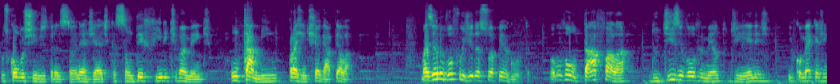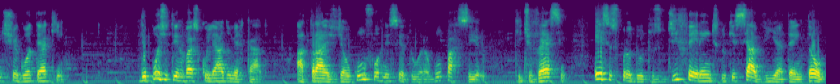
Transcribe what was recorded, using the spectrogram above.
os combustíveis de transição energética são definitivamente um caminho para a gente chegar até lá. Mas eu não vou fugir da sua pergunta. Vamos voltar a falar do desenvolvimento de energy e como é que a gente chegou até aqui. Depois de ter vasculhado o mercado atrás de algum fornecedor, algum parceiro que tivesse esses produtos diferentes do que se havia até então,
